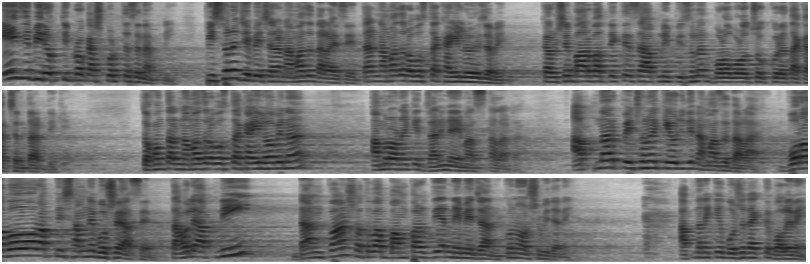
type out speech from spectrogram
এই যে বিরক্তি প্রকাশ করতেছেন আপনি, পিছনে যে বেচারা নামাজে দাঁড়াইছে, তার নামাজের অবস্থা কাহিল হয়ে যাবে। কারণ সে বারবার দেখতেছে, আপনি পিছনে বড় বড় চোখ করে তাকাচ্ছেন তার দিকে। তখন তার নামাজের অবস্থা কাহিল হবে না। আমরা অনেকে জানি না এই মাস আলাটা আপনার পেছনে কেউ যদি নামাজে দাঁড়ায়, বরাবর আপনি সামনে বসে আছেন, তাহলে আপনি ডান পাশ অথবা বাম পাশ দিয়ে নেমে যান, কোনো অসুবিধা নেই। আপনারা কেউ বসে থাকতে বলে নেই।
